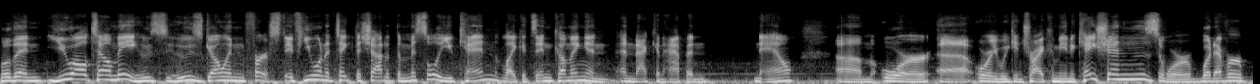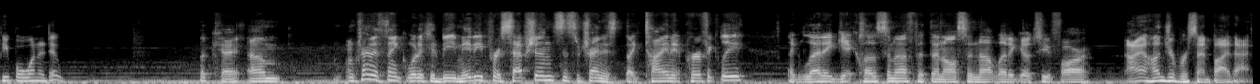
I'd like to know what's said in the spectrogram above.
Well, then you all tell me who's who's going first. If you want to take the shot at the missile, you can. Like it's incoming, and and that can happen now. Um, or uh, or we can try communications or whatever people want to do. Okay. Um, I'm trying to think what it could be. Maybe perception, since we're trying to like time it perfectly, like let it get close enough, but then also not let it go too far. I 100% buy that.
